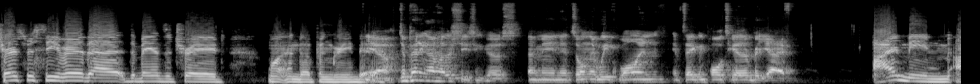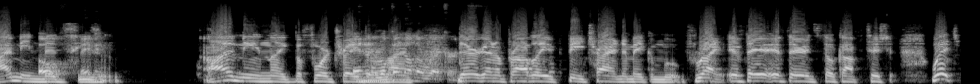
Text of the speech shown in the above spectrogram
First receiver that demands a trade will end up in Green Bay. Yeah, depending on how their season goes. I mean, it's only week one if they can pull it together. But yeah, I mean, I mean Oh, mid-season. maybe. I mean, like before trade and deadline. depend on the record. they're gonna probably be trying to make a move, right? If they if they're in still competition, which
